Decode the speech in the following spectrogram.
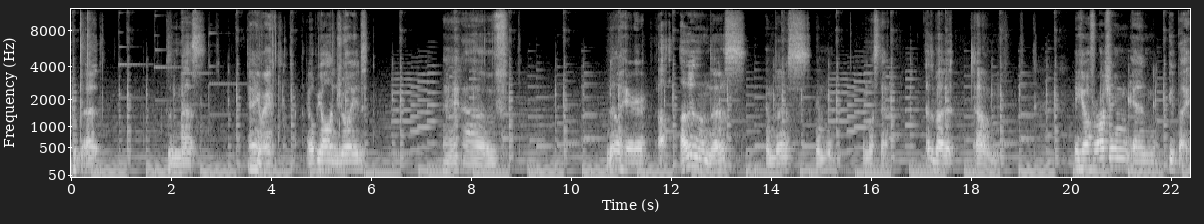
that. It's a mess. Anyway. I hope you all enjoyed. I have no hair uh, other than this and this and the mustache. That's about it. Um, thank you all for watching and goodbye.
